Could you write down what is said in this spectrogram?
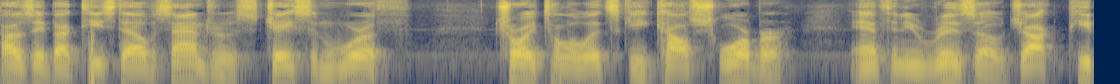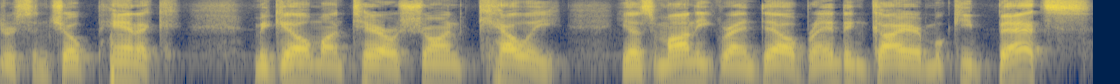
Jose Bautista Elvis Andrus, Jayson Werth, Troy Tulowitzki, Kyle Schwarber, Anthony Rizzo, Joc Pederson, Joe Panik, Miguel Montero, Sean Kelly, Yasmani Grandal, Brandon Guyer, Mookie Betts,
